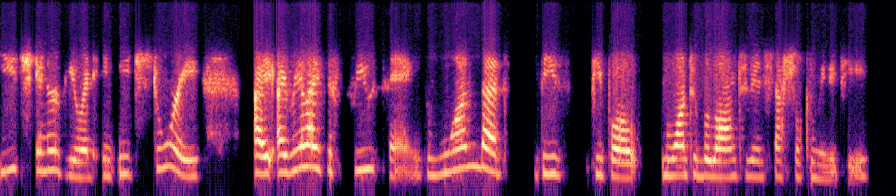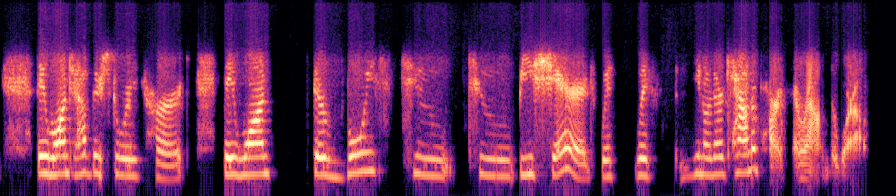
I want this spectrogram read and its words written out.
each interview and in each story, I, I realized a few things. One, that these people want to belong to the international community. They want to have their stories heard. They want their voice to to be shared with with you know their counterparts around the world.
